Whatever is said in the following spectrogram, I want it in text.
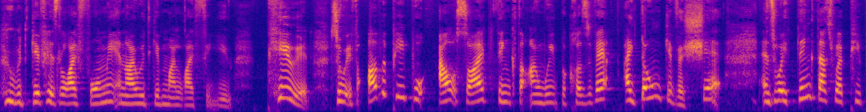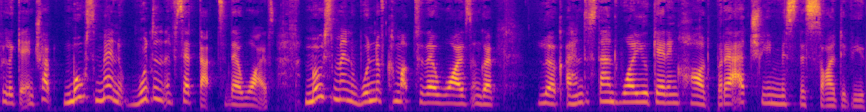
who would give his life for me and I would give my life for you. Period. So if other people outside think that I'm weak because of it, I don't give a shit. And so I think that's where people are getting trapped. Most men wouldn't have said that to their wives. Most men wouldn't have come up to their wives and go, look, I understand why you're getting hard, but I actually miss this side of you.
